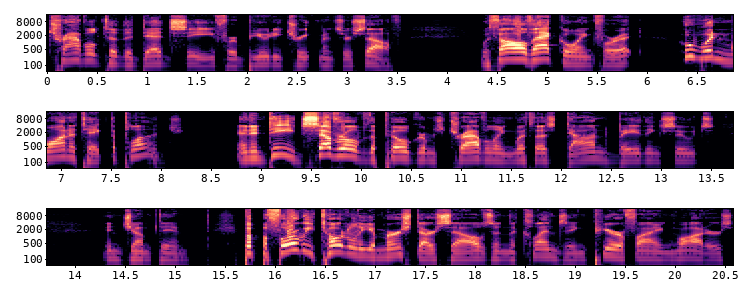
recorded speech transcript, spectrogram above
traveled to the Dead Sea for beauty treatments herself. With all that going for it, who wouldn't want to take the plunge? And indeed, several of the pilgrims traveling with us donned bathing suits and jumped in. But before we totally immersed ourselves in the cleansing, purifying waters,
